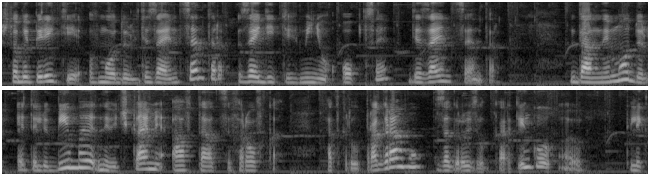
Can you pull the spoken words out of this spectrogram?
Чтобы перейти в модуль Design Center, зайдите в меню «Опции», «Design Center». Данный модуль – это любимая новичками автооцифровка – открыл программу, загрузил картинку, э, клик,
